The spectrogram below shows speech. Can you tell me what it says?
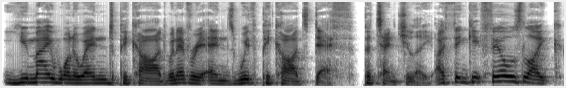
you may want to end Picard whenever it ends with Picard's death potentially. I think it feels like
